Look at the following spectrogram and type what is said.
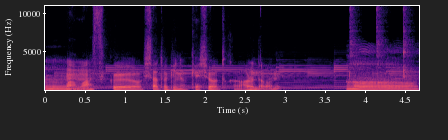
うん、まあマスクをした時の化粧とかがあるんだろうねあ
